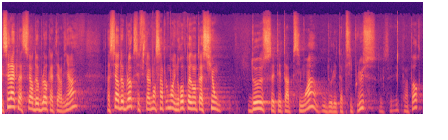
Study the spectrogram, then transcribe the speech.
Et c'est là que la sphère de bloc intervient. La sphère de bloc, c'est finalement simplement une représentation de cet état psi- ou de l'état psi+, peu importe.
